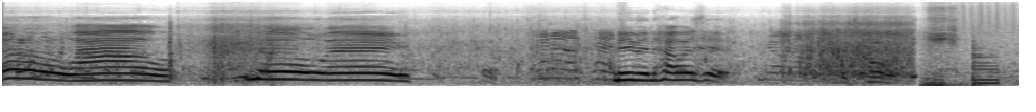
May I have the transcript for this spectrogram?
Oh wow! No way! 10 out of 10. Nathan, how is it? It's cold.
